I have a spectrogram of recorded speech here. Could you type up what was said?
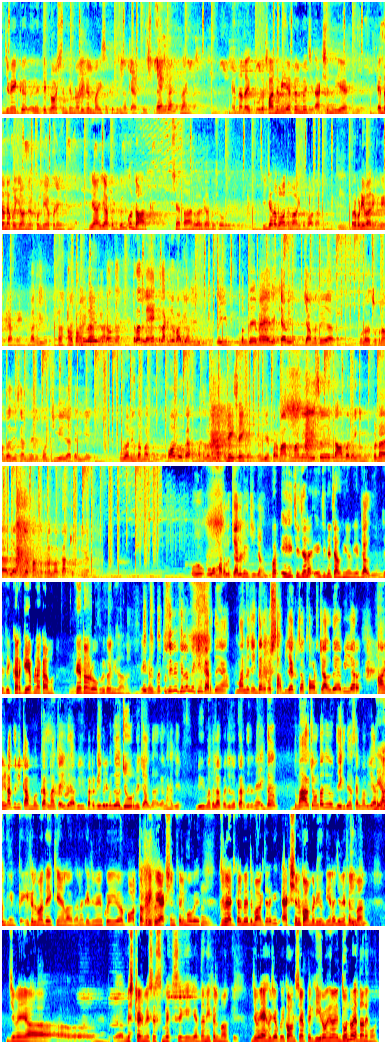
ਜਿਵੇਂ ਇੱਕ ਰਿਤਿਕ ਰੋਸ਼ਨ ਤੇ ਉਹਨਾਂ ਦੀ ਫਿਲਮ ਆਈ ਸੀ ਕਟਰੀਨਾ ਕੈਫ ਦੀ ਬੈਂਗ ਬੈਂਗ ਬੈਂਗ ਬੈਂਗ ਇਦਾਂ ਦਾ ਇੱਕ ਉਹਦੇ ਫਨ ਵੀ ਹੈ ਫਿਲਮ ਵਿੱਚ ਐਕਸ਼ਨ ਵੀ ਹੈ। ਇਦਾਂ ਦਾ ਕੋਈ ਜਨਰ ਖੁੱਲੇ ਆਪਣੇ। ਜਾਂ ਜਾਂ ਫਿਰ ਬਿਲਕੁਲ ਡਾਰਕ ਸ਼ੈਤਾਨ ਵਰਗਾ ਕੁਝ ਹੋਵੇ। ਚੀਜ਼ਾਂ ਤਾਂ ਬਹੁਤ ਦਿਮਾਗ 'ਚ ਤਾਂ ਬਹੁਤ ਆਉਂਦੀਆਂ ਪਰ ਆਪਣੀ ਵਾਰੀ ਦੀ ਵੇਟ ਕਰ ਰਹੇ ਹਾਂ। ਵਾਰੀ ਵੇਟ ਹਾਂ। ਪੰਮੇ ਵਾਰੀ ਕਹਿੰਦਾ ਹੁੰਦਾ ਕਹਿੰਦਾ 'ਚ ਲੱਗ ਜਾਓ ਵਾਰੀ ਆਉਂਦੀ ਜ਼ਰੂਰ। ਕਈ ਬੰਦੇ ਮੈਂ ਇਹ ਦੇਖਿਆ ਵੀ ਜੰਮਦੇ ਆ ਉਹਨਾਂ ਦਾ ਸੁਪਨਾ ਹੁੰਦਾ ਸੀ ਸਿਨੇਮੇ 'ਚ ਪਹੁੰਚੀਏ ਜਾਂ ਕਰੀਏ। ਪੂਰਾ ਨਹੀਂ ਹੁੰਦਾ ਮਰ ਜਾਂਦੇ ਬਹੁਤ ਲੋਕ ਆ ਮਤਲਬ ਨਹੀਂ ਸਹੀ ਗੱਲ ਜੇ ਪ੍ਰਮਾਤਮਾ ਨੇ ਇਸ ਕਾਬਲ ਹੀ ਬਣਾਇਆ ਵੀ ਅੱਜ ਜਾਂ ਪੰਜ ਸੱਤ ਫਿਲਮਾਂ ਕਰ ਚੁੱਕੇ ਆ ਉਹ ਉਹ ਮਤਲਬ ਚੈਲੰਜਿੰਗ ਚੀਜ਼ਾਂ ਹੁੰਦੀਆਂ। ਪਰ ਇਹੀ ਚੀਜ਼ਾਂ ਨਾ ਇਹ ਚੀਜ਼ਾਂ ਚੱਲਦੀਆਂ ਵੀ ਹੈ ਫਿਰ। ਚੱਲਦੀਆਂ। ਜੇ ਤੁਸੀਂ ਕਰ ਗਏ ਆਪਣਾ ਕੰਮ ਫਿਰ ਤੁਹਾਨੂੰ ਰੋਕ ਵੀ ਕੋਈ ਨਹੀਂ ਸਕਦਾ। ਇਹ ਜਿੱਦਾਂ ਤੁਸੀਂ ਵੀ ਫਿਲਮ ਮੇਕਿੰਗ ਕਰਦੇ ਆ ਮਨ 'ਚ ਇਦਾਂ ਦੇ ਕੋਈ ਸਬਜੈਕਟਸ ਆ ਥਾਟ ਚੱਲਦੇ ਆ ਵੀ ਯਾਰ ਹਾਂ ਇਹਨਾਂ ਤੇ ਵੀ ਕੰਮ ਕਰਨਾ ਚਾਹੀਦਾ ਵੀ ਬਟ ਕਈ ਵਾਰੀ ਬੰਦੇ ਦਾ ਜ਼ੋਰ ਨਹੀਂ ਚੱਲਦਾ ਹੈਗਾ ਨਾ ਹਜੇ ਵੀ ਮਤਲਬ ਆਪਾਂ ਜਦੋਂ ਕਰਦੇ ਰਹਿੰਦੇ ਆ ਇਦਾਂ ਦਿਮਾਗ 'ਚ ਆਉਂਦਾ ਜਦੋਂ ਦੇਖਦੇ ਆ ਸਿਨੇਮਾ ਵੀ ਯਾਰ? ਨਹੀਂ ਆਉਂਦੀਆਂ ਕਈ ਫਿਲਮਾਂ ਦੇਖ ਕੇ ਐਂ ਲੱਗਦਾ ਨਾ ਕਿ ਜਿਵੇਂ ਕੋਈ ਬਹੁਤ ਤਕੜੀ ਕੋਈ ਐਕਸ਼ਨ ਫਿਲਮ ਹੋਵੇ। ਜਿਵੇਂ ਅੱਜ ਕੱਲ ਮੇਰੇ ਦਿਮਾਗ 'ਚ ਆ ਰਿਹਾ ਕਿ ਐਕਸ਼ਨ ਕਾਮੇਡੀ ਹੁੰਦੀ ਹੈ ਨਾ ਜਿਵੇਂ ਫਿਲਮਾਂ। ਜਿਵੇਂ ਮਿਸਟਰ ਐਂਡ ਮਿਸਿਸ ਸਮਿਥ ਸੀਗੀ ਇਦਾਂ ਦੀ ਫਿਲਮਾਂ. ਜਿਵੇਂ ਇਹੋ ਜਿਹਾ ਕੋਈ ਕਨਸੈਪਟ ਹੀਰੋ ਹੀਰੋਇਨ ਦੋਨੋਂ ਇਦਾਂ ਦੇ ਹੋਣ।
